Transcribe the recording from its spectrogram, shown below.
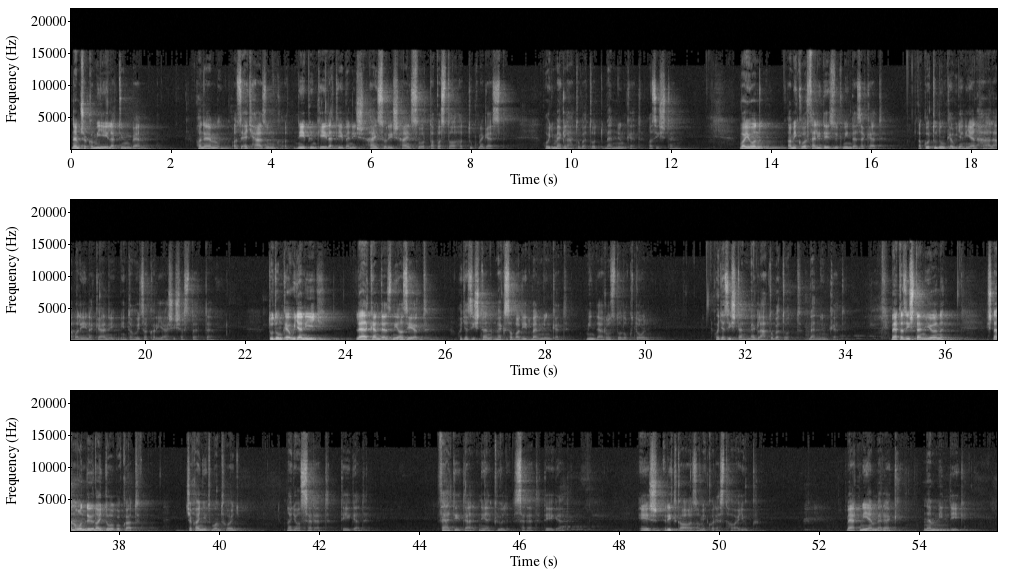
Nem csak a mi életünkben, hanem az egyházunk, a népünk életében is hányszor és hányszor tapasztalhattuk meg ezt, hogy meglátogatott bennünket az Isten. Vajon, amikor felidézzük mindezeket, akkor tudunk-e ugyanilyen hálával énekelni, mint ahogy Zakariás is ezt tette? Tudunk-e ugyanígy lelkendezni azért, hogy az Isten megszabadít bennünket minden rossz dologtól, hogy az Isten meglátogatott bennünket. Mert az Isten jön, és nem mond ő nagy dolgokat, csak annyit mond, hogy nagyon szeret téged. Feltétel nélkül szeret téged. És ritka az, amikor ezt halljuk. Mert mi emberek nem mindig,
